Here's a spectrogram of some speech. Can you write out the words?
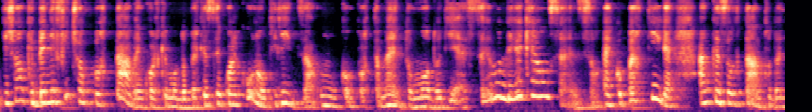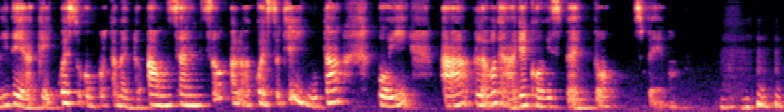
diciamo, che beneficio portava in qualche modo, perché se qualcuno utilizza un comportamento, un modo di essere, vuol dire che ha un senso. Ecco, partire anche soltanto dall'idea che questo comportamento ha un senso, allora questo ti aiuta poi a lavorare con rispetto, spero.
